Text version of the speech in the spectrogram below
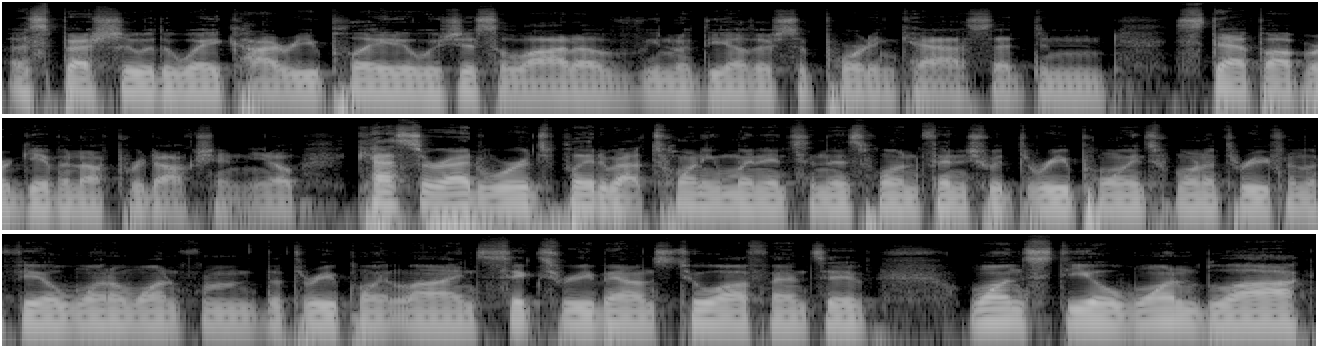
especially with the way Kyrie played. It was just a lot of you know the other supporting cast that didn't step up or give enough production. You know, Kessler Edwards played about 20 minutes in this one, finished with three points, one of three from the field, one of one from the three point line, six rebounds, two offensive, one steal, one block.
